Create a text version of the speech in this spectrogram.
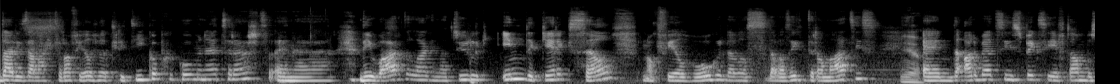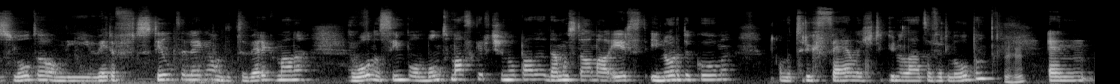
Daar is dan achteraf heel veel kritiek op gekomen, uiteraard. En eh, die waarden lagen natuurlijk in de kerk zelf nog veel hoger. Dat was, dat was echt dramatisch. Ja. En de arbeidsinspectie heeft dan besloten om die werf stil te leggen, omdat de werkmannen gewoon een simpel mondmaskertje op hadden. Dat moest allemaal eerst in orde komen om het terug veilig te kunnen laten verlopen. En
